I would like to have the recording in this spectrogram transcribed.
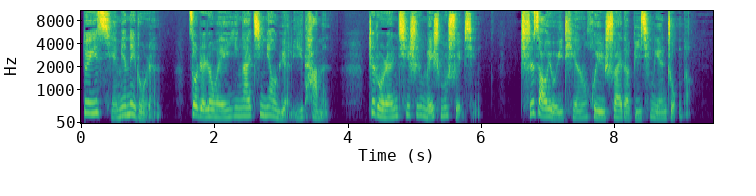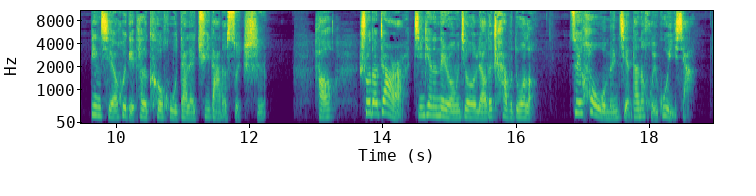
对于前面那种人，作者认为应该尽量远离他们。这种人其实没什么水平。迟早有一天会摔得鼻青脸肿的，并且会给他的客户带来巨大的损失。好，说到这儿啊，今天的内容就聊得差不多了。最后，我们简单的回顾一下，《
